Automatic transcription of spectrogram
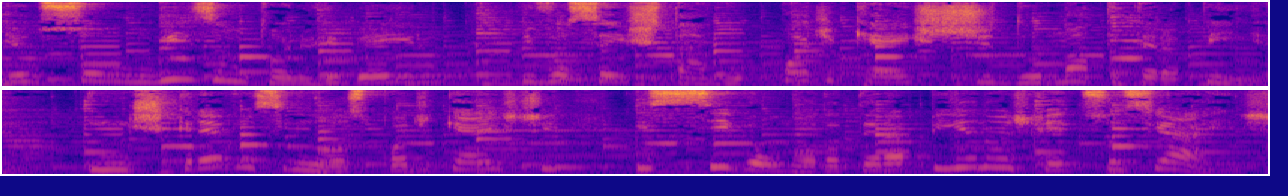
eu sou Luiz Antônio Ribeiro e você está no podcast do Nota Terapia. Inscreva-se no nosso podcast e siga o Nota Terapia nas redes sociais.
